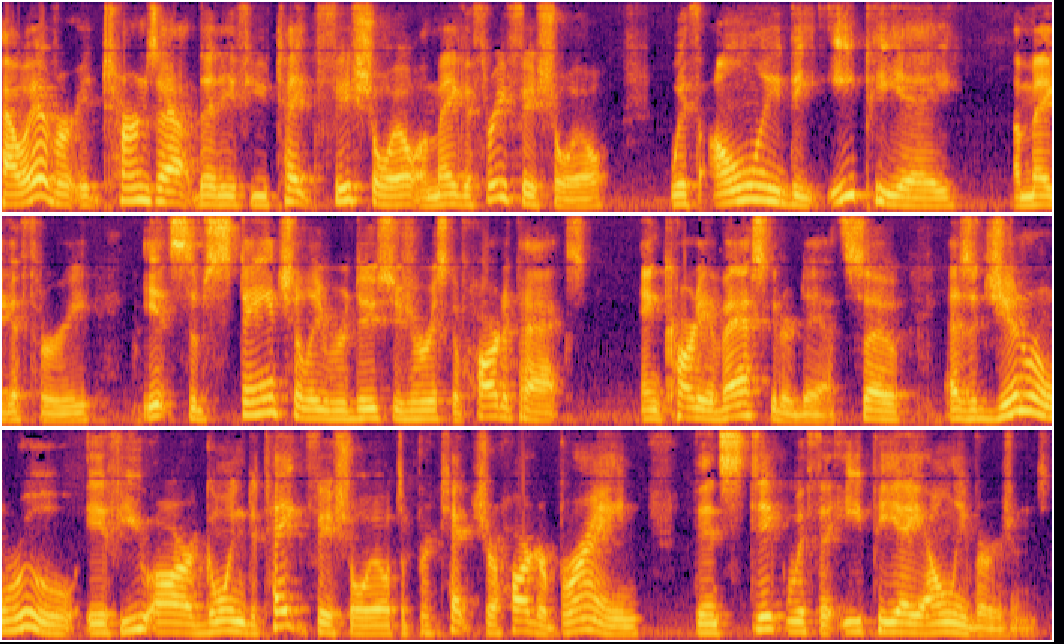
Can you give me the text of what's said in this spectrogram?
However, it turns out that if you take fish oil, omega 3 fish oil, with only the EPA omega 3, it substantially reduces your risk of heart attacks and cardiovascular death. So, as a general rule, if you are going to take fish oil to protect your heart or brain, then stick with the EPA only versions.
